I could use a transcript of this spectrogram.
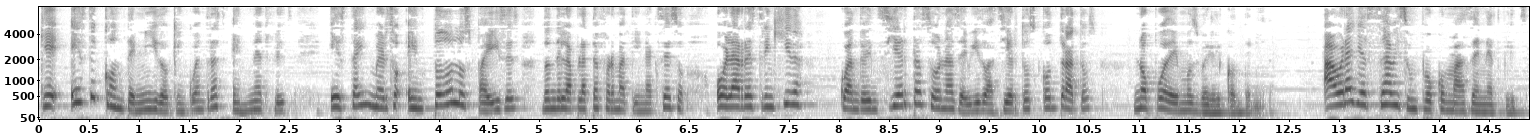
que este contenido que encuentras en Netflix está inmerso en todos los países donde la plataforma tiene acceso, o la restringida, cuando en ciertas zonas debido a ciertos contratos no podemos ver el contenido. Ahora ya sabes un poco más de Netflix,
